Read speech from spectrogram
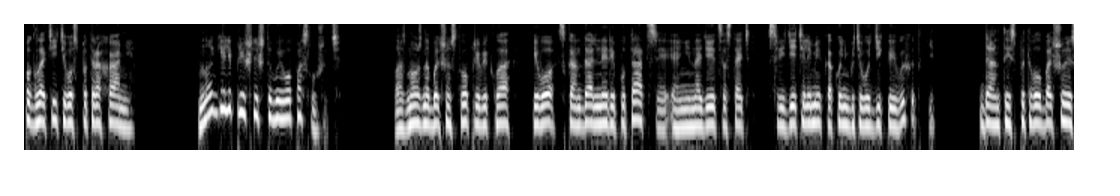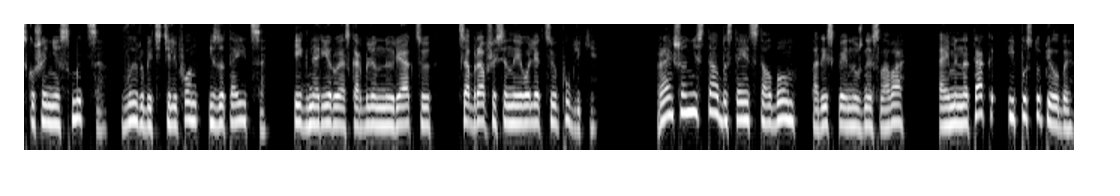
поглотить его с потрохами. Многие ли пришли, чтобы его послушать? Возможно, большинство привлекла его скандальная репутация, и они надеются стать свидетелями какой-нибудь его дикой выходки. Данте испытывал большое искушение смыться, вырубить телефон и затаиться, игнорируя оскорбленную реакцию собравшейся на его лекцию публики. Раньше он не стал бы стоять столбом, подыскивая нужные слова, а именно так и поступил бы,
